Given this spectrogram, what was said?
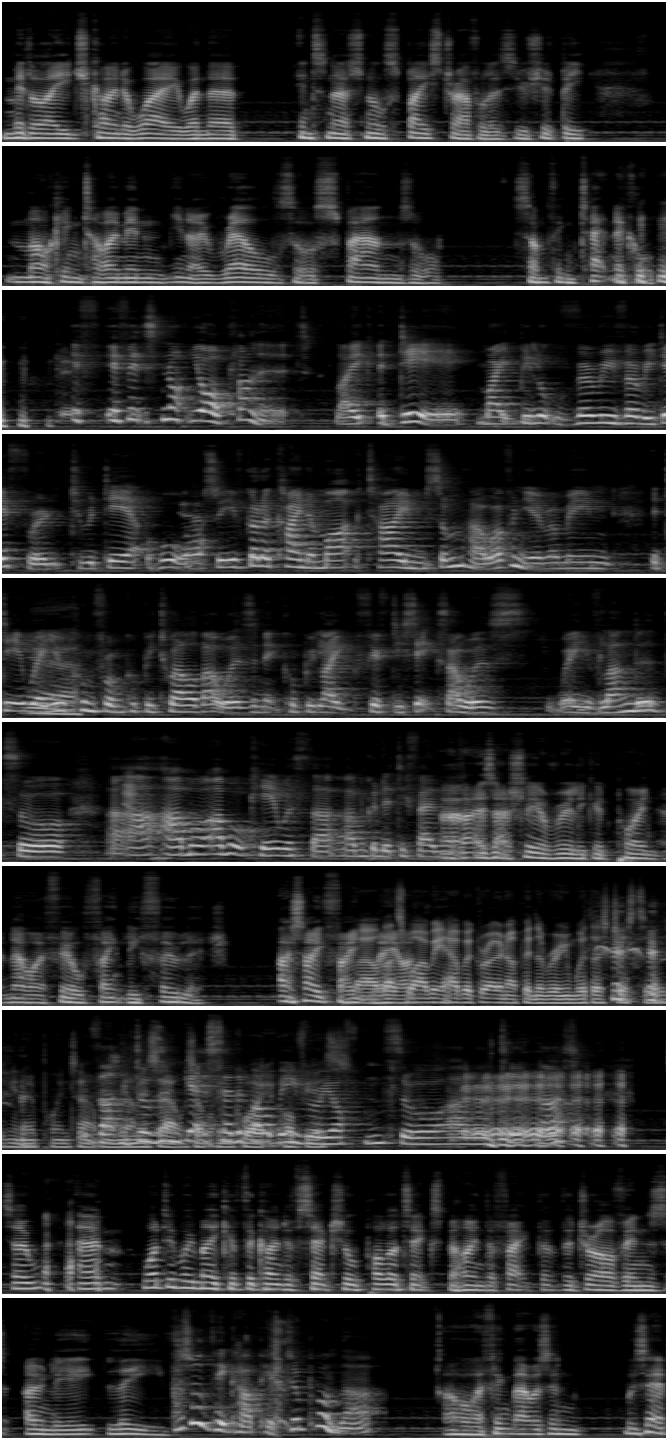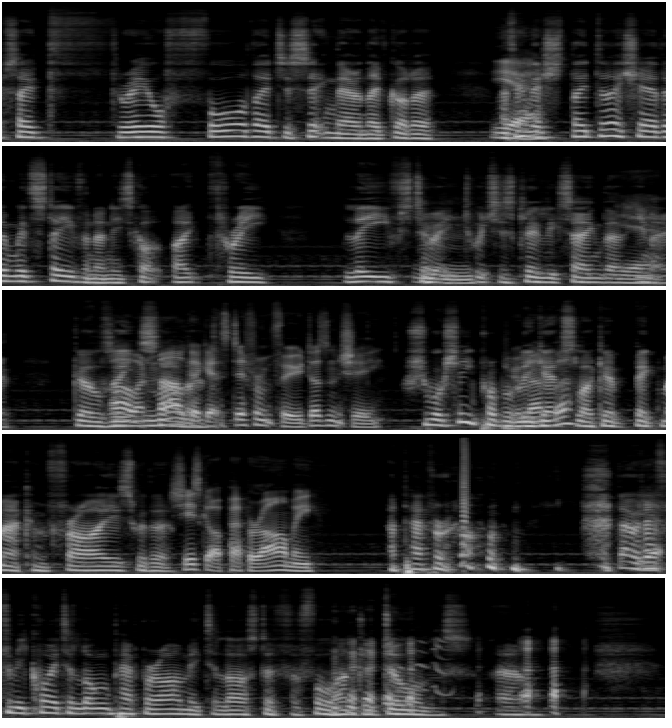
middle age kind of way when they're international space travelers who should be marking time in, you know, rels or spans or something technical? if if it's not your planet, like a day might be look very very different to a day at home. So you've got to kind of mark time somehow, haven't you? I mean, a day where Yeah. you come from could be twelve hours, and it could be like fifty six hours where you've landed. So I, I- I'm o- I'm okay with that. I'm going to defend Uh, that. that is actually a really good point, and now I feel faintly foolish. I say faintly. Well, that's I- why we have a grown up in the room with us just to, you know, point out when we that doesn't get said about me very often, so I will take that. So, um, what did we make of the kind of sexual politics behind the fact that the Drahvins only eat leaves? I leaves? don't think I picked up on that. Oh, I think that was in was it episode three or four? They're just sitting there and they've got a. I Yeah. think they, sh- they do they share them with Steven and he's got like three leaves to eat, which is clearly saying that you Mm. Know girls Oh, eat and salad. Maaga gets different food, doesn't she? Sh- well, she probably remember? gets like a Big Mac and fries with a She's got a pepper army. a pepperoni. that would Yeah. have to be quite a long pepperoni to last her for 400 dawns. Um,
